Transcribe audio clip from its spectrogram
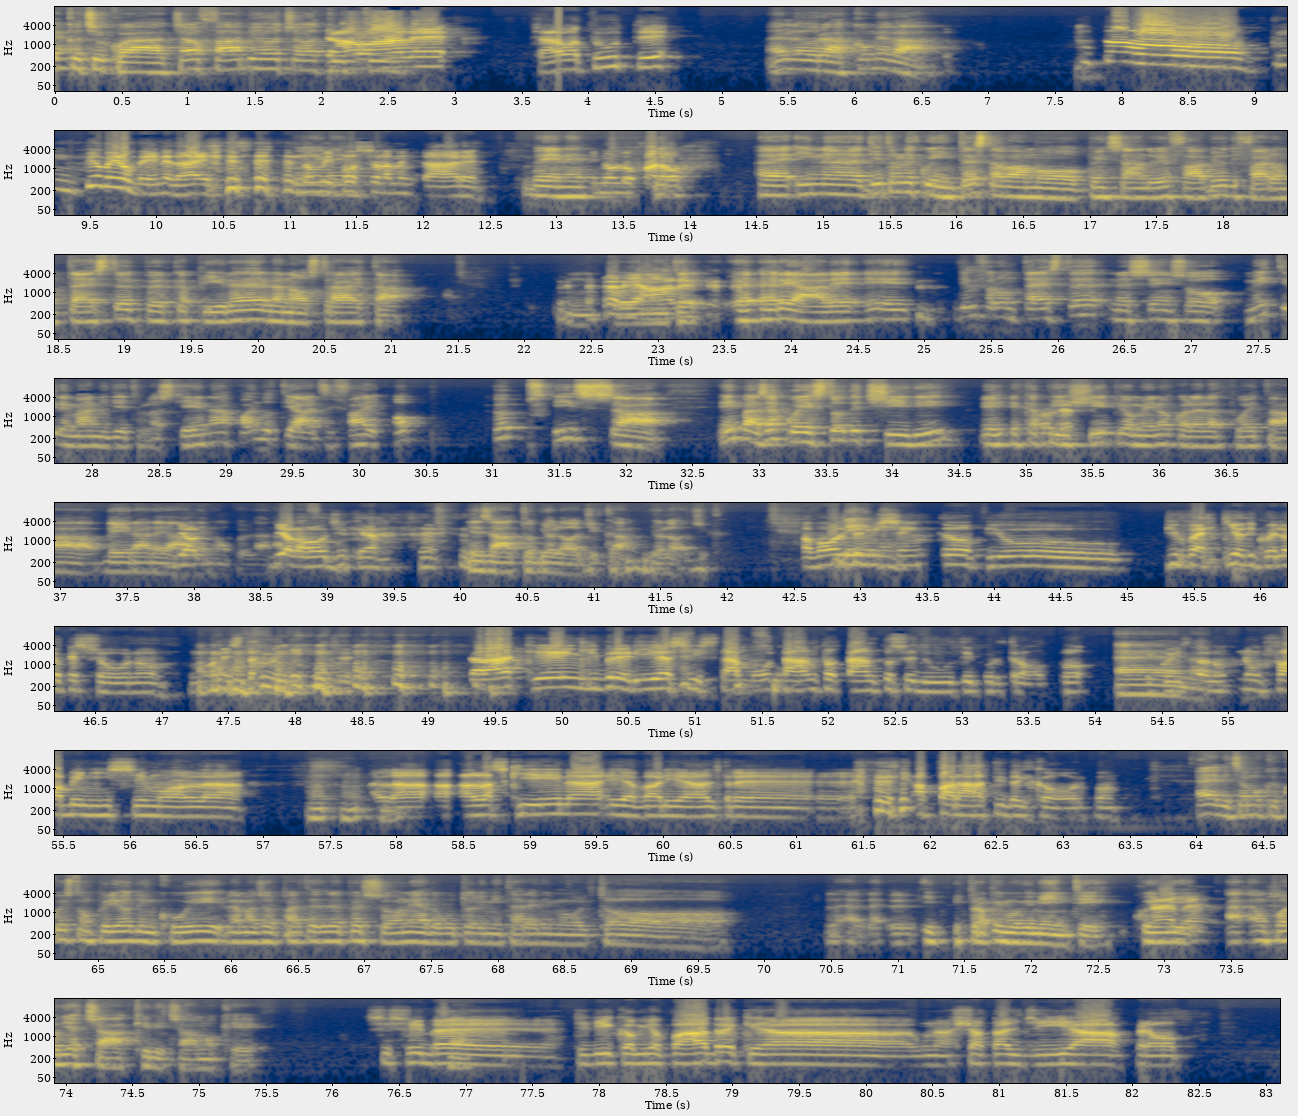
Eccoci qua, ciao Fabio, ciao a Ciao tutti. Ale, ciao a tutti. Allora, come va? Tutto più o meno bene, dai, non mi Bene, posso lamentare e bene. non lo farò. eh, in, eh, dietro le quinte stavamo pensando io e Fabio di fare un test per capire la nostra età. Reale. è, reale e devi fare un test nel senso metti le mani dietro la schiena, quando ti alzi fai op, ops, issa e in base a questo decidi e, e capisci più o meno qual è la tua età vera, reale, Bio- non quella biologica. Esatto, biologica, biologica. A volte Bene. mi sento più, più vecchio di quello che sono, onestamente. Sarà che in libreria si sta mo- tanto tanto seduti purtroppo e Eh, questo beh. non, fa benissimo alla, mm. alla, a- alla schiena e a vari altri apparati del corpo. Eh, diciamo che questo è un periodo in cui la maggior parte delle persone ha dovuto limitare di molto la- la- i, i propri movimenti, quindi Eh un po' di acciacchi, diciamo che... sì, sì, beh, ti dico mio padre che ha una sciatalgia, però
